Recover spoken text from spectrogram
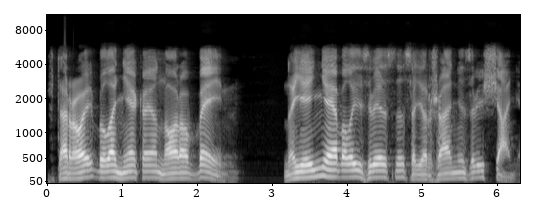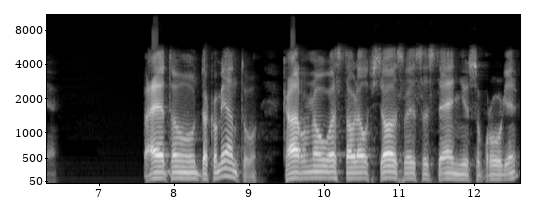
Второй была некая Нора Вейн, но ей не было известно содержание завещания. По этому документу Карноу оставлял все свое состояние супруге.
